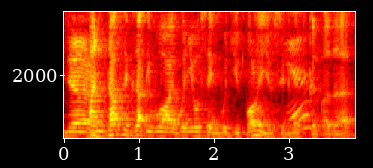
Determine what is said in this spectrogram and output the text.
Yeah. and that's exactly why when you're saying would you follow your significant other,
